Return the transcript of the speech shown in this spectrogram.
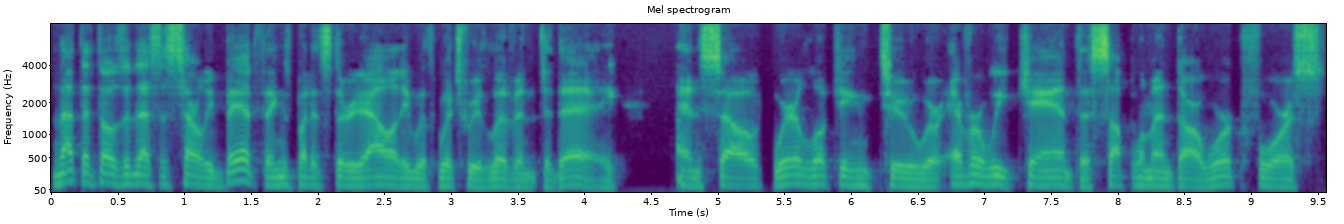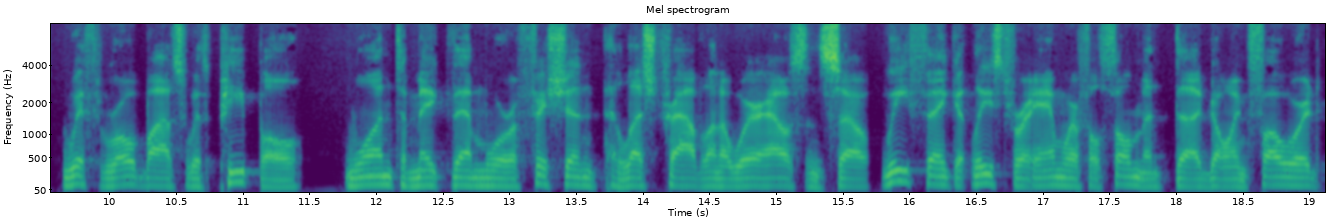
Not that those are necessarily bad things, but it's the reality with which we live in today. And so we're looking to wherever we can to supplement our workforce with robots, with people, one, to make them more efficient and less travel in a warehouse. And so we think, at least for Amware fulfillment uh, going forward,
